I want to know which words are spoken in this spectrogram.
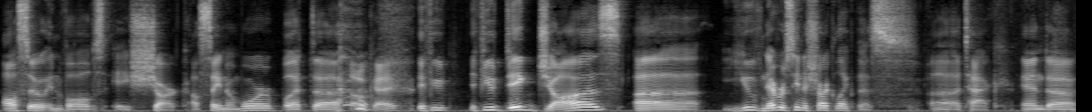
also involves a shark. I'll say no more, but uh, okay. if you if you dig Jaws, uh, you've never seen a shark like this uh, attack, and uh,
